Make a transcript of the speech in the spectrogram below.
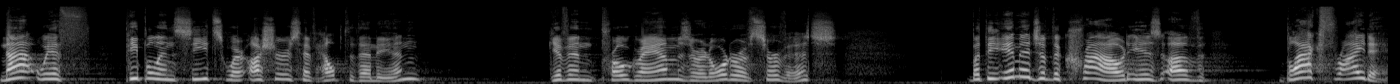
not with people in seats where ushers have helped them in, given programs or an order of service, but the image of the crowd is of Black Friday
